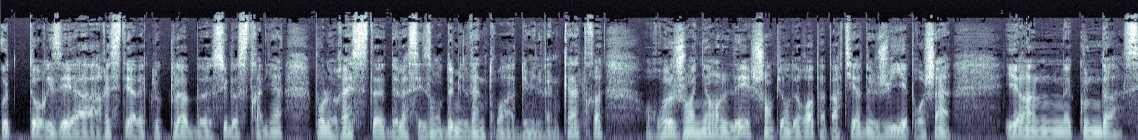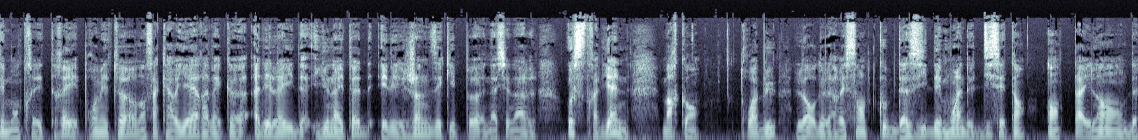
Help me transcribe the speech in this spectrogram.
autorisé à rester avec le club sud-australien pour le reste de la saison 2023-2024, rejoignant les champions d'Europe à partir de juillet prochain. Iran Kunda s'est montré très prometteur dans sa carrière avec Adelaide United et les jeunes équipes nationales australiennes, marquant trois buts lors de la récente Coupe d'Asie des moins de 17 ans en Thaïlande.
